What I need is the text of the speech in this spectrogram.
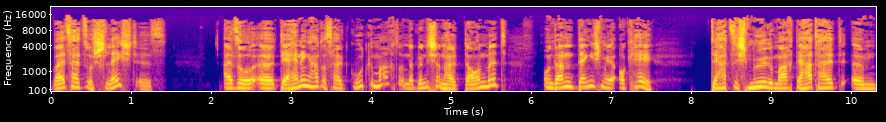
weil es halt so schlecht ist. Also äh, der Henning hat es halt gut gemacht und da bin ich dann halt down mit und dann denke ich mir, okay, der hat sich Mühe gemacht, der hat halt ähm,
